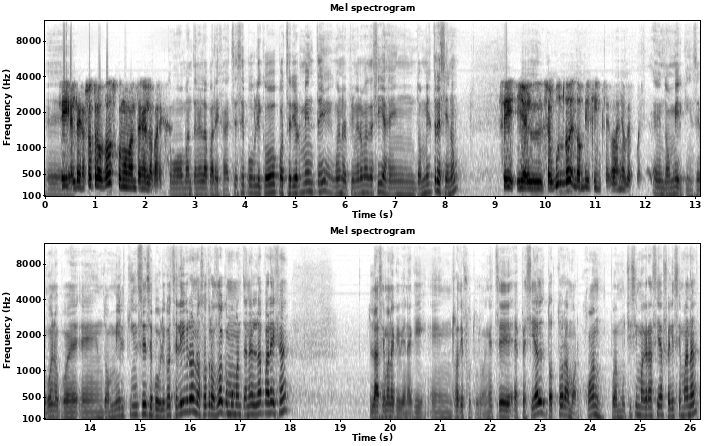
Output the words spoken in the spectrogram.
Eh, Sí, el de nosotros dos, cómo mantener la pareja. cómo mantener la pareja. Este se publicó posteriormente, bueno, el primero me decías en 2013, ¿no? Sí, y el segundo en 2015, dos años después. En 2015. Bueno, pues en 2015 se publicó este libro, Nosotros dos, cómo mantener la pareja, la semana que viene aquí en Radio Futuro, en este especial Doctor Amor. Juan, pues muchísimas gracias, feliz semana.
